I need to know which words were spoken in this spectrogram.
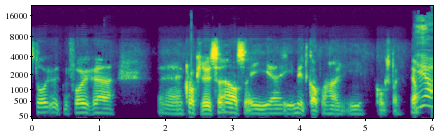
står utenfor eh, eh Klokkerhuset, altså i, i Myntgata her i Kongsberg. Ja. ja.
